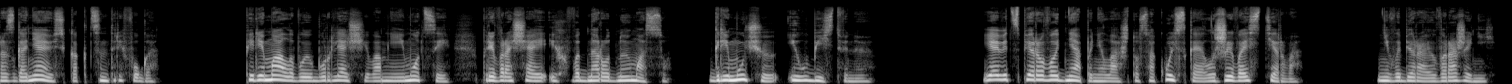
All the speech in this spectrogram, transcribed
Разгоняюсь, как центрифуга. Перемалываю бурлящие во мне эмоции, превращая их в однородную массу, гремучую и убийственную. Я ведь с первого дня поняла, что Сокульская — лживая стерва. Не выбираю выражений.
